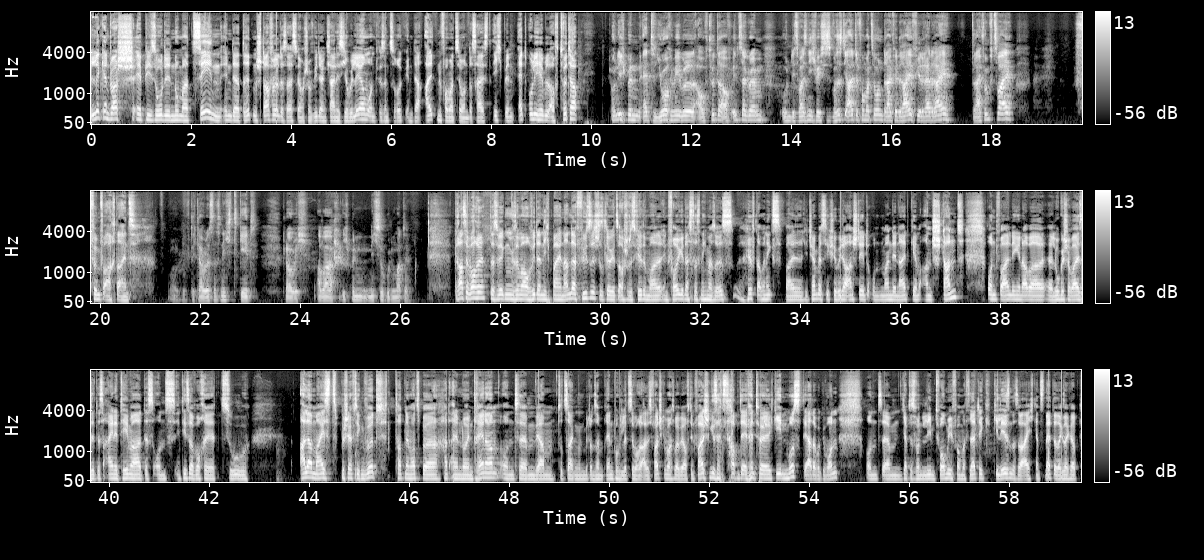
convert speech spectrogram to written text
Click and Rush Episode Nummer 10 in der dritten Staffel. Das heißt, wir haben schon wieder ein kleines Jubiläum und wir sind zurück in der alten Formation. Das heißt, ich bin Ed Uli Hebel auf Twitter. Und ich bin Ed Joachim Hebel auf Twitter, auf Instagram. Und ich weiß nicht, welches, was ist die alte Formation? 343, 433, 352? 581. Ich glaube, dass das nicht geht, glaube ich. Aber ich bin nicht so gut in Mathe. Krasse Woche, deswegen sind wir auch wieder nicht beieinander physisch. Das ist, glaube ich, jetzt auch schon das vierte Mal in Folge, dass das nicht mehr so ist. Hilft aber nichts, weil die Champions League schon wieder ansteht und Monday Night Game anstand. Und vor allen Dingen aber äh, logischerweise das eine Thema, das uns in dieser Woche zu allermeist beschäftigen wird. Tottenham Hotspur hat einen neuen Trainer und ähm, wir haben sozusagen mit unserem Brennpunkt letzte Woche alles falsch gemacht, weil wir auf den falschen gesetzt haben, der eventuell gehen muss. Der hat aber gewonnen und ähm, ich habe das von Liam Twomey vom Athletic gelesen. Das war eigentlich ganz nett, dass er gesagt hat,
